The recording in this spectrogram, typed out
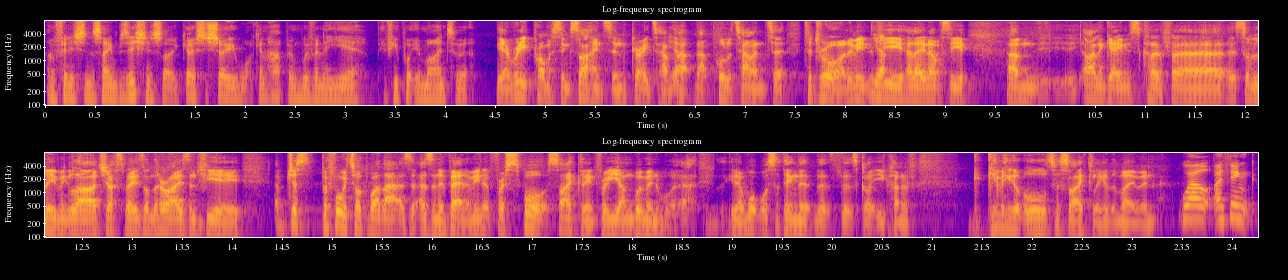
and finished in the same position. So it goes to show you what can happen within a year if you put your mind to it. yeah, really promising signs and great to have Yeah. that, that pool of talent to, to draw on. I mean, Yeah. for you, Helene, obviously, um, Island Games kind of uh, sort of looming large, I suppose, on the horizon for you. Uh, Just before we talk about that as, as an event, I mean, for a sport cycling, for a young woman, you know, what, what's the thing that, that's, that's got you kind of giving it all to cycling at the moment? Well, I think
